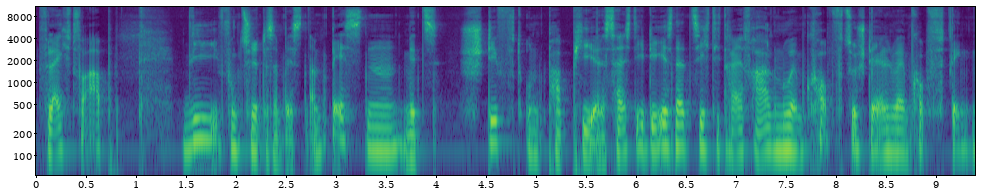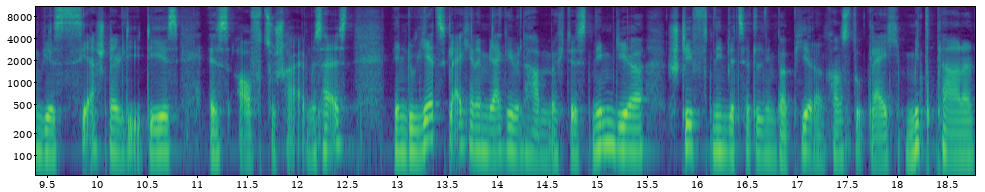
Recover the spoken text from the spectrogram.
Vielleicht vorab, wie funktioniert das am besten? Am besten mit Stift und Papier. Das heißt, die Idee ist nicht, sich die drei Fragen nur im Kopf zu stellen, weil im Kopf denken wir sehr schnell, die Idee ist, es aufzuschreiben. Das heißt, wenn du jetzt gleich einen Mehrgewinn haben möchtest, nimm dir Stift, nimm dir Zettel, nimm Papier, dann kannst du gleich mitplanen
